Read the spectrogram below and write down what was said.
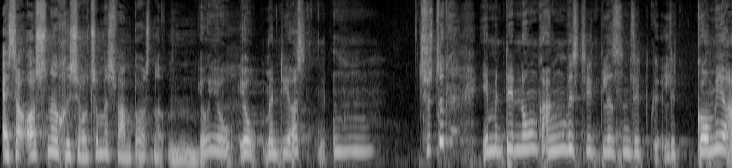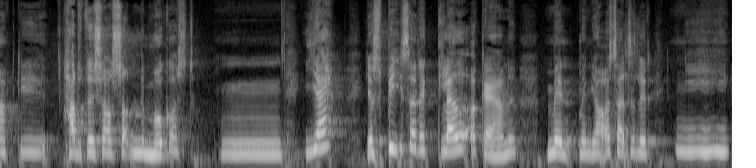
Altså også noget risotto med svampe og sådan noget. Mm. jo, jo, jo, men de er også... Mm, Synes du det? jamen, det er nogle gange, hvis de er blevet sådan lidt, lidt gummiagtige. Har du det så også sådan med muggost? Ja, jeg spiser det glad og gerne, men, men jeg er også altid lidt... Nii.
